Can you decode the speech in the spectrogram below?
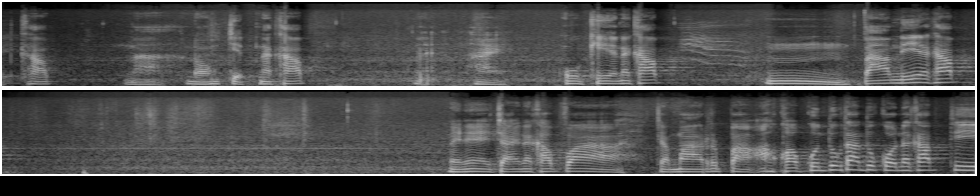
7 ครับนะรอง 7 นะครับให้โอเคนะครับ อืม ตามนี้นะครับ ไม่แน่ใจนะครับว่าจะมาหรือเปล่าเอาขอบคุณทุกท่านทุกคนนะครับที่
